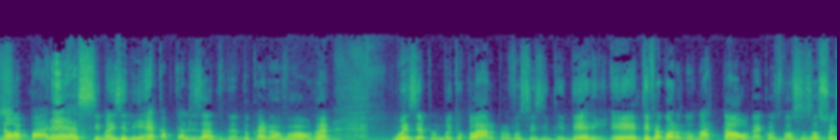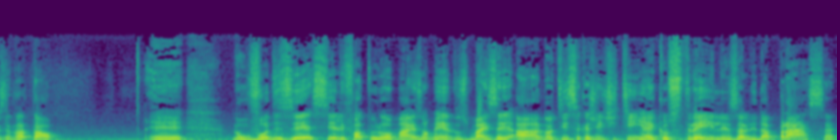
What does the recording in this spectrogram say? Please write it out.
Não aparece, mas ele é capitalizado dentro do carnaval, né? Um exemplo muito claro para vocês entenderem, é, teve agora no Natal, né, com as nossas ações de Natal. É, não vou dizer se ele faturou mais ou menos, mas a notícia que a gente tinha é que os trailers ali da praça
